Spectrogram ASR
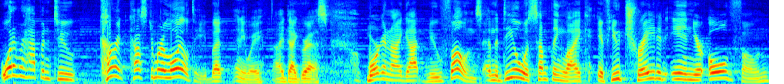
Whatever happened to current customer loyalty? But anyway, I digress. Morgan and I got new phones, and the deal was something like if you traded in your old phone,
